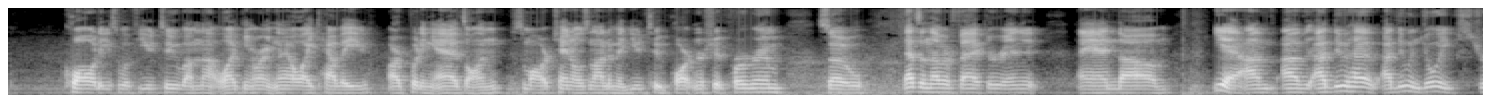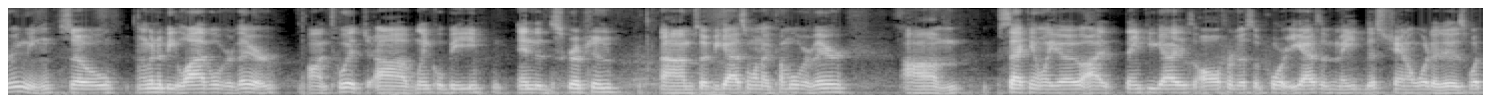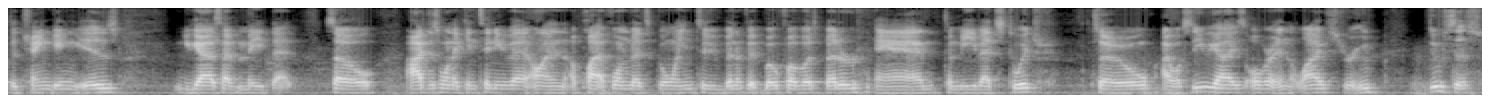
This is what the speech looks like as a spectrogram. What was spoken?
qualities with YouTube I'm not liking right now, like how they are putting ads on smaller channels not in the YouTube partnership program. So that's another factor in it. And um, yeah, I'm I've, I do have I do enjoy streaming, so I'm to be live over there on Twitch. Uh, link will be in the description. Um, so if you guys want to come over there, um, secondly, though, I thank you guys all for the support. You guys have made this channel what it is, what the Chain Gang is. You guys have made that. So I just want to continue that on a platform that's going to benefit both of us better. And to me, that's Twitch. So I will see you guys over in the live stream. Deuces.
